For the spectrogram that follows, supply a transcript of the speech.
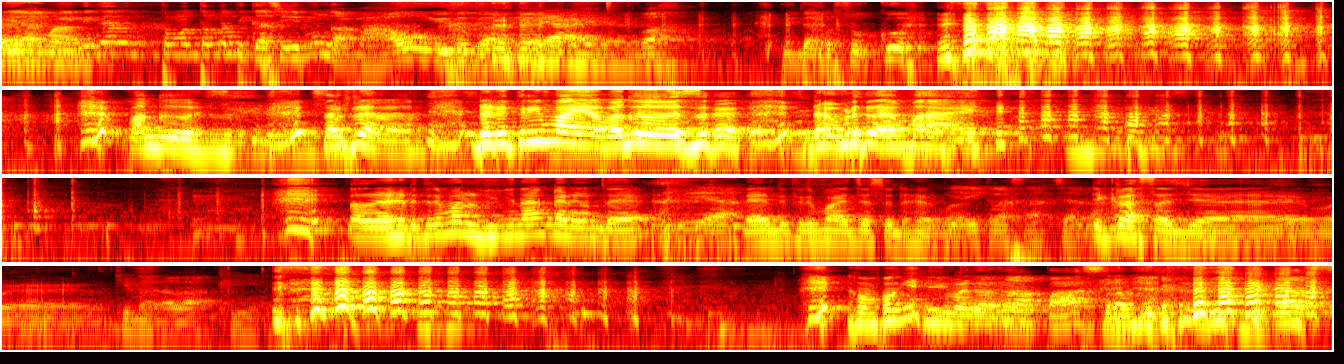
Ya, Emang. ini kan teman-teman dikasih ilmu nggak mau gitu kan. ya. Iya, iya. Bersyukur. Bagus. Sudah, udah diterima ya, bagus. Udah berdamai. Kalau udah diterima lebih menyenangkan ya, ya. Iya. Udah diterima aja sudah. Ya ikhlas aja lah. Ikhlas aja. emang. Gimana lagi? Ngomongnya gimana? Itu pasrah bukan ikhlas.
